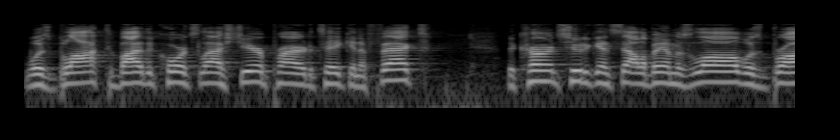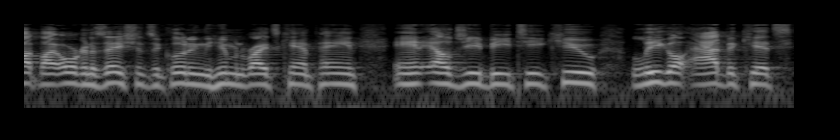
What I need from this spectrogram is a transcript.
was blocked by the courts last year prior to taking effect. The current suit against Alabama's law was brought by organizations including the Human Rights Campaign and LGBTQ legal advocates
